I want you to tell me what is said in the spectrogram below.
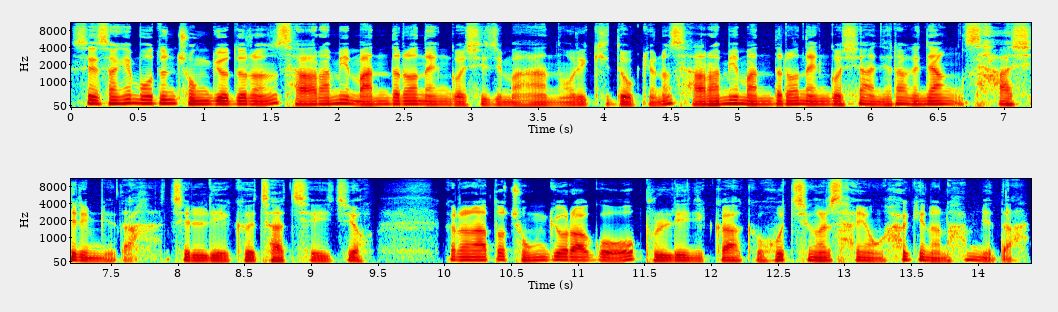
세상의 모든 종교들은 사람이 만들어낸 것이지만 우리 기독교는 사람이 만들어낸 것이 아니라 그냥 사실입니다. 진리 그 자체이지요. 그러나 또 종교라고 불리니까 그 호칭을 사용하기는 합니다.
